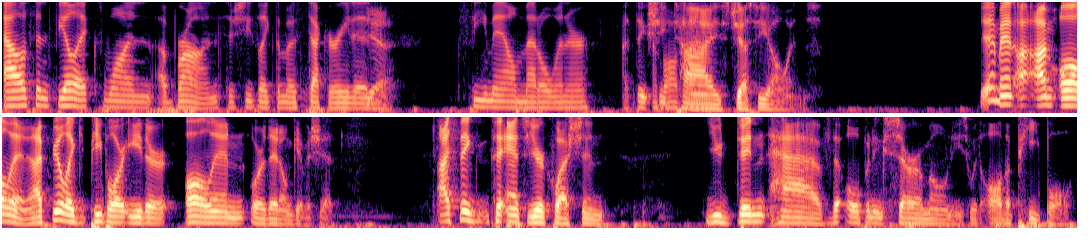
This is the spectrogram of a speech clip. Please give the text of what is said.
Allyson Felix won a bronze, so she's like the most decorated female medal winner. I think she ties Jesse Owens. Yeah, man, I, I'm all in, and I feel like people are either all in or they don't give a shit. I think to answer your question, you didn't have the opening ceremonies with all the people.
